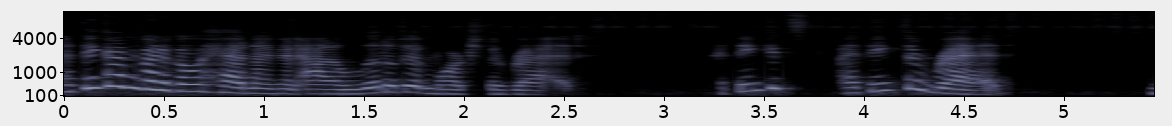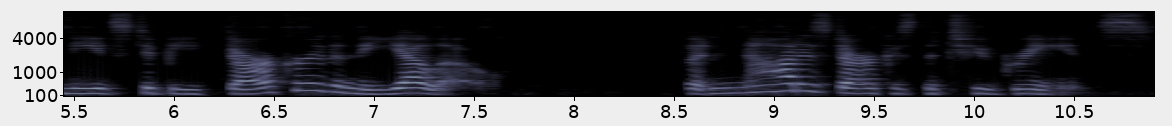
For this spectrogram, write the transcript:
I think I'm going to go ahead and I'm going to add a little bit more to the red. I think it's I think the red needs to be darker than the yellow, but not as dark as the two greens.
